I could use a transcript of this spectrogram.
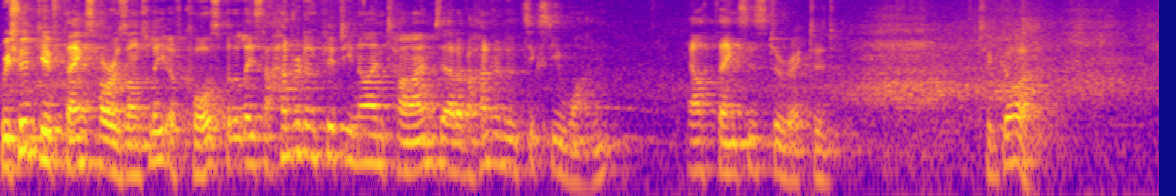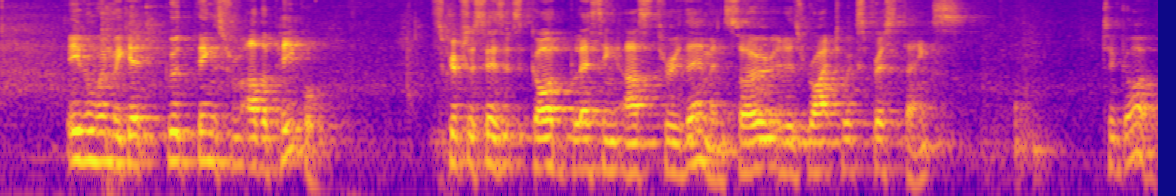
We should give thanks horizontally, of course, but at least 159 times out of 161, our thanks is directed to God. Even when we get good things from other people, Scripture says it's God blessing us through them, and so it is right to express thanks to God.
